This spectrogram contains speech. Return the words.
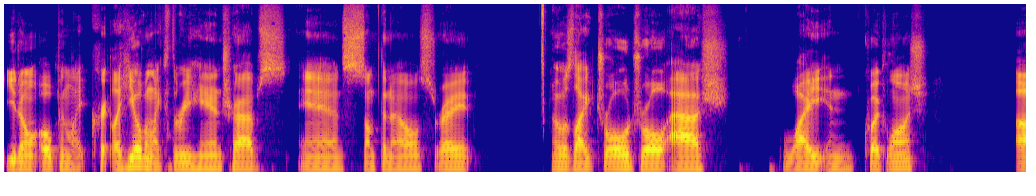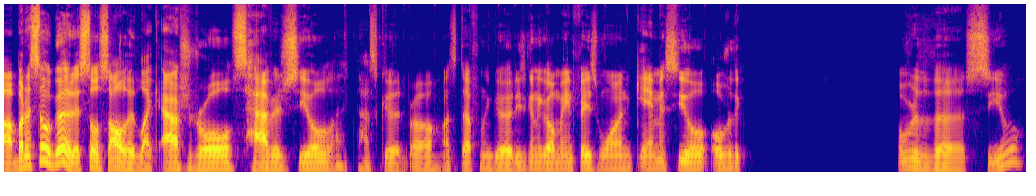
you don't open like crit. like he opened like three hand traps and something else, right? It was like Droll, Droll, Ash, White, and Quick Launch. Uh, but it's still good. It's still solid. Like Ash Droll, Savage Seal. Like, that's good, bro. That's definitely good. He's gonna go main phase one, Gamma Seal over the over the seal.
